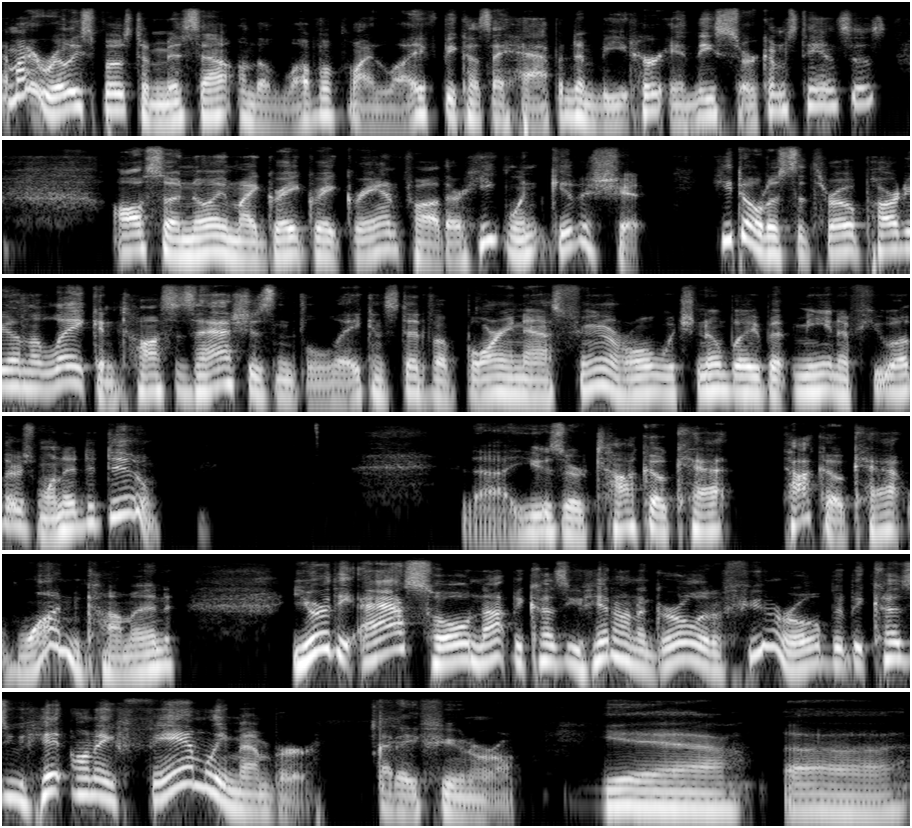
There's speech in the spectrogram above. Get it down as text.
Am I really supposed to miss out on the love of my life because I happen to meet her in these circumstances? Also, knowing my great great grandfather, he wouldn't give a shit. He told us to throw a party on the lake and toss his ashes into the lake instead of a boring ass funeral, which nobody but me and a few others wanted to do. And, uh, user Taco Cat Taco Cat One commented, "You're the asshole not because you hit on a girl at a funeral, but because you hit on a family member at a funeral." Yeah, uh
